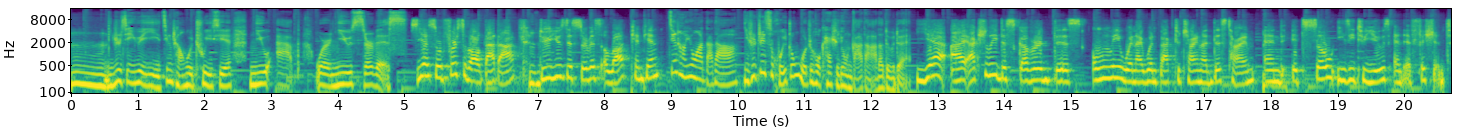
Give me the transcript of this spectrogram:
嗯，日新月异，经常会出一些 new app or new service. Yeah, so first of all, Dada, do you use this service a lot? 翩翩经常用啊，达达，你是这次回中国之后开始用达？达的，对不对？ Yeah, I actually discovered this only when I went back to China this time, and it's so easy to use and efficient.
